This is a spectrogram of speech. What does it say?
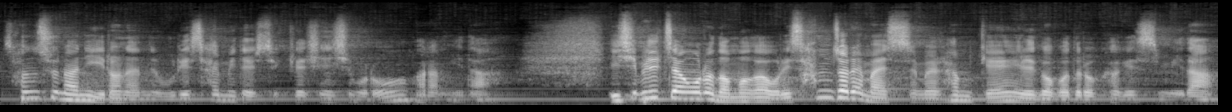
선순환이 일어나는 우리의 삶이 될 수 있길 진심으로 바랍니다. 21장으로 넘어가 우리 3절의 말씀을 함께 읽어보도록 하겠습니다.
